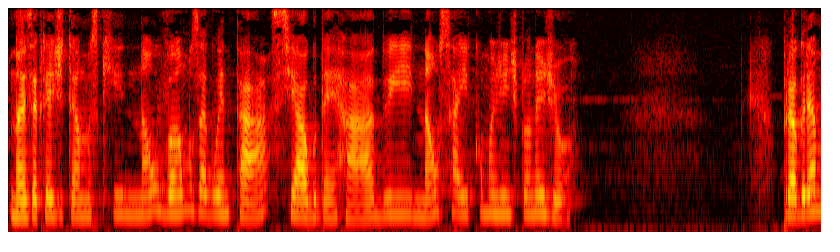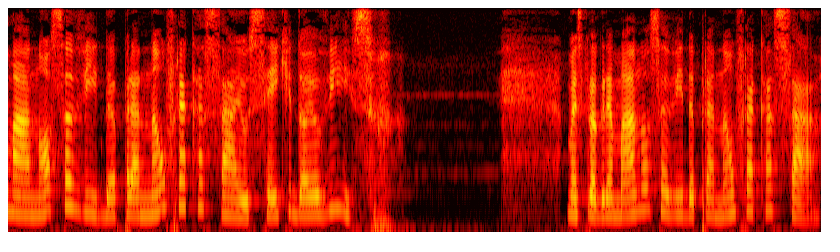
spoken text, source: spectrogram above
Nós acreditamos que não vamos aguentar se algo der errado e não sair como a gente planejou programar a nossa vida para não fracassar, eu sei que dói ouvir isso. Mas programar a nossa vida para não fracassar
